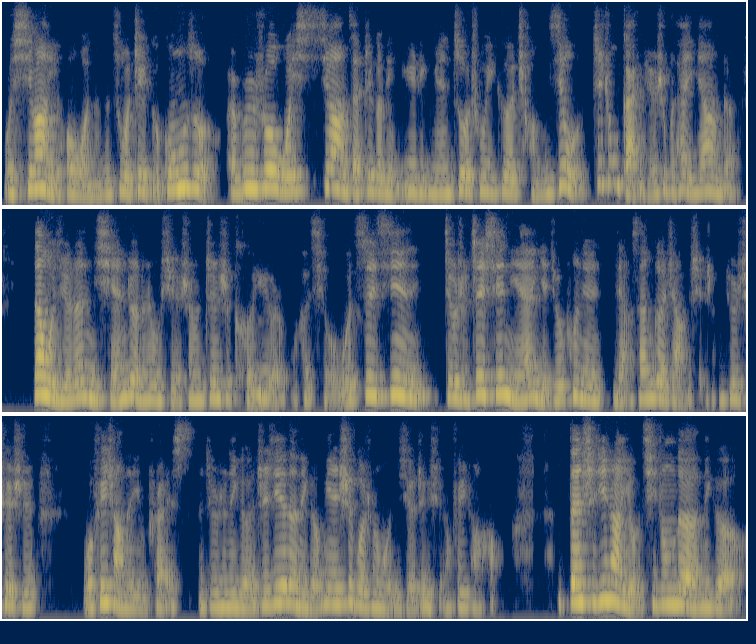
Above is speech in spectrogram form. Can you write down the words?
我希望以后我能做这个工作，而不是说我希望在这个领域里面做出一个成就，这种感觉是不太一样的。但我觉得你前者的那种学生真是可遇而不可求。我最近就是这些年也就碰见两三个这样的学生，就是确实我非常的 impress，就是那个直接的那个面试过程，我就觉得这个学生非常好。但实际上有其中的那个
